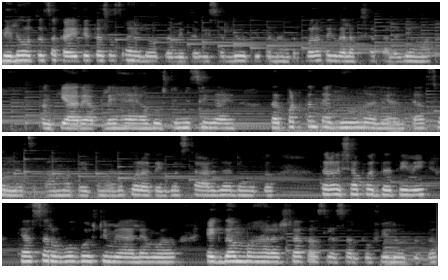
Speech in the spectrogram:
दिलं होतं सकाळी ते तसंच राहिलं होतं. मी तर विसरली होती पण नंतर परत एकदा लक्षात आलं जेव्हा की अरे आपले ह्या ह्या गोष्टी मिसिंग आहेत. तर पटकन त्या घेऊन आले आणि त्या सोडण्याचं काम आता इथं माझं परत एकदा स्टार्ट झालं होतं. तर अशा पद्धतीने ह्या सर्व गोष्टी मिळाल्यामुळं एकदम महाराष्ट्रात असल्यासारखं फील होत होतं.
